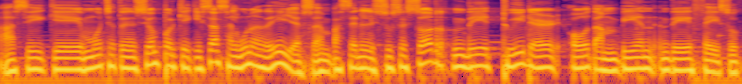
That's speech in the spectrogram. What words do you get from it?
Así que mucha atención porque quizás alguna de ellas va a ser el sucesor de Twitter o también de Facebook.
